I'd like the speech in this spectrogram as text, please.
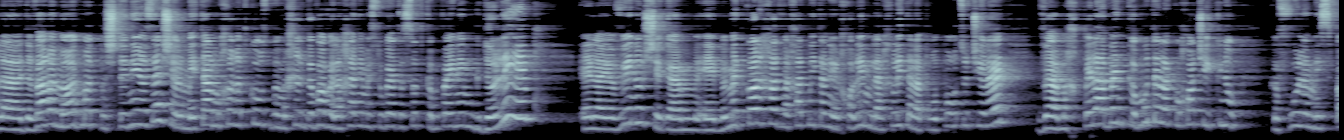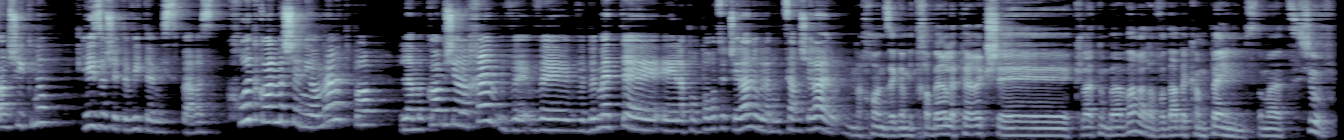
לדבר המאוד מאוד פשטני הזה של מיטל מוכרת קורס במחיר גבוה ולכן היא מסוגלת לעשות קמפיינים גדולים אלא יבינו שגם אה, באמת כל אחד ואחת מאיתנו יכולים להחליט על הפרופורציות שלהם והמכפלה בין כמות הלקוחות שיקנו כפול המספר שיקנו היא זו שתביא את המספר. אז קחו את כל מה שאני אומרת פה למקום שלכם ו- ו- ובאמת אה, אה, לפרופורציות שלנו ולמוצר שלנו. נכון זה גם מתחבר לפרק שהקלטנו בעבר על עבודה בקמפיינים זאת אומרת שוב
